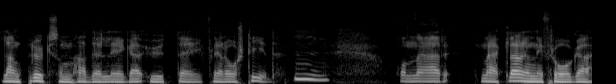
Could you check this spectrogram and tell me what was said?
lantbruk som hade legat ute i flera års tid. Och när mäklaren i fråga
